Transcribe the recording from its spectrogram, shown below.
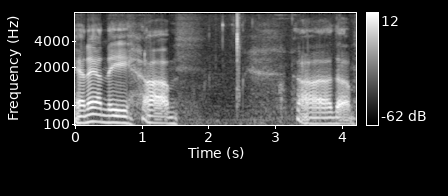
and then the um, uh, the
